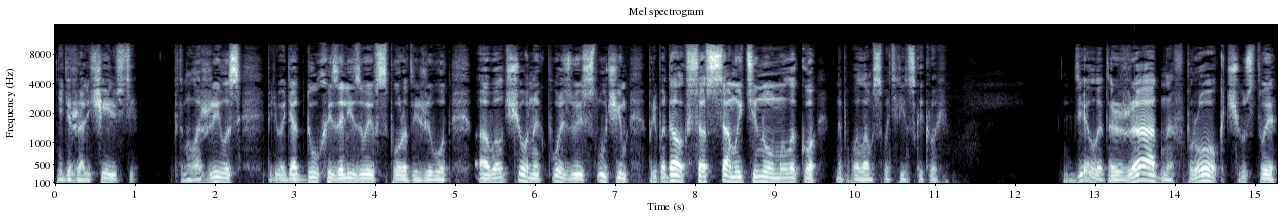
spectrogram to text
не держали челюсти, потом ложилась, переводя дух и зализывая вспоротый живот, а волчонок, пользуясь случаем, припадал к сосам и тянул молоко напополам с материнской кровью. Делал это жадно, впрок, чувствуя,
